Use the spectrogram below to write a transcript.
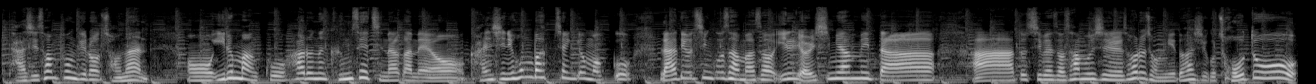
다시 선풍기로 전환. 어, 어, 이름 많고 하루는 금세 지나가네요. 간신히 혼밥 챙겨 먹고 라디오 친구 삼아서 일 열심히 합니다. 아, 또 집에서 사무실 서류 정리도 하시고, 저도,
